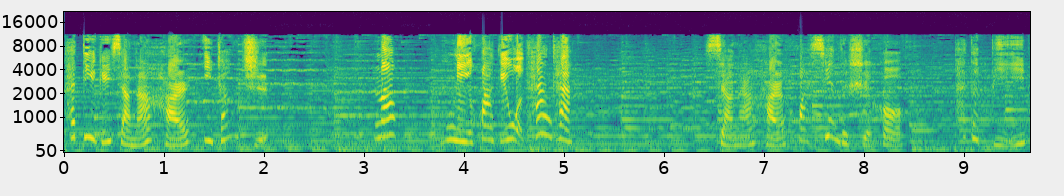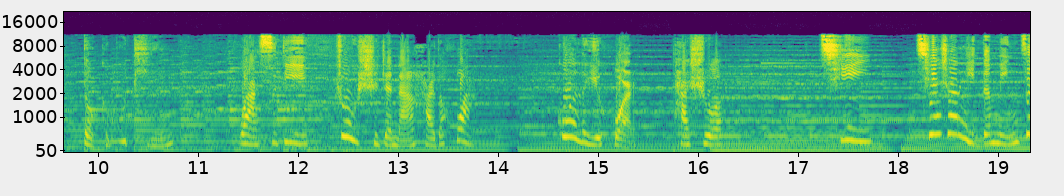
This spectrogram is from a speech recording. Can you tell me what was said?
他递给小男孩一张纸，那，你画给我看看。小男孩画线的时候，他的笔抖个不停。瓦斯蒂注视着男孩的画，过了一会儿，他说。请签上你的名字，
